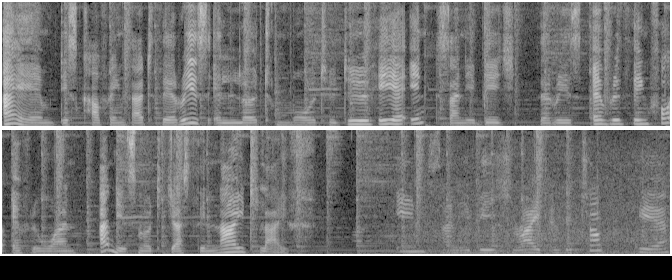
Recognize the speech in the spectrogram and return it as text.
I am discovering that there is a lot more to do here in Sunny Beach. There is everything for everyone, and it's not just the nightlife in Sunny Beach right at the top here.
